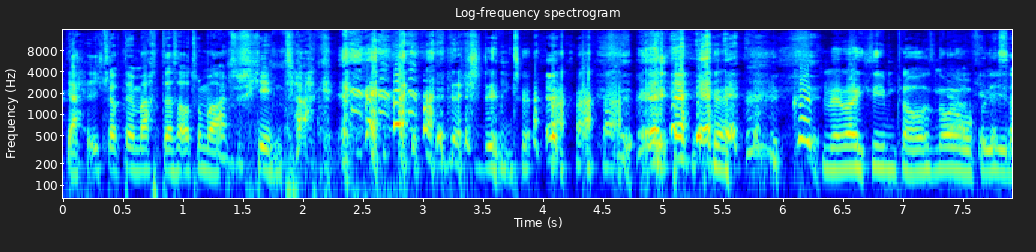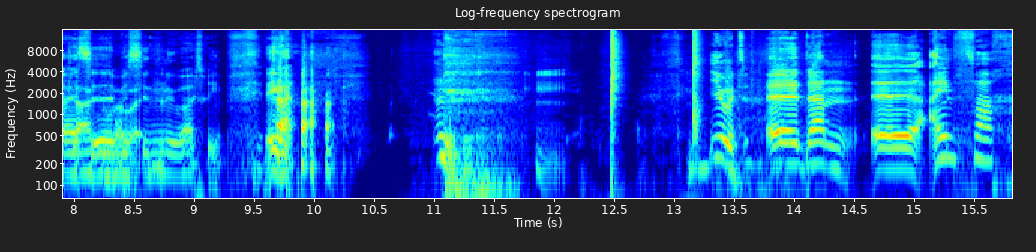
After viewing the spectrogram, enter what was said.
Ja, ich glaube, der macht das automatisch jeden Tag. das stimmt. Könnten wir mal 7000 Euro Ja, für okay, jeden das heißt, Tag äh, ein überweisen. bisschen übertrieben. Egal. Gut, äh, dann äh, einfach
